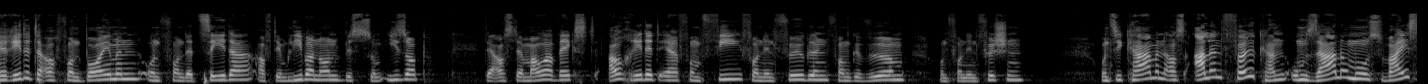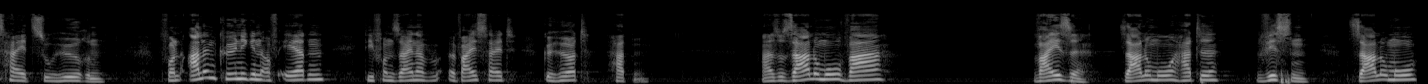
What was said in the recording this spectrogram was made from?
Er redete auch von Bäumen und von der Zeder auf dem Libanon bis zum Isop, der aus der Mauer wächst. Auch redet er vom Vieh, von den Vögeln, vom Gewürm und von den Fischen. Und sie kamen aus allen Völkern, um Salomos Weisheit zu hören, von allen Königen auf Erden, die von seiner Weisheit gehört hatten. Also Salomo war weise. Salomo hatte Wissen. Salomo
